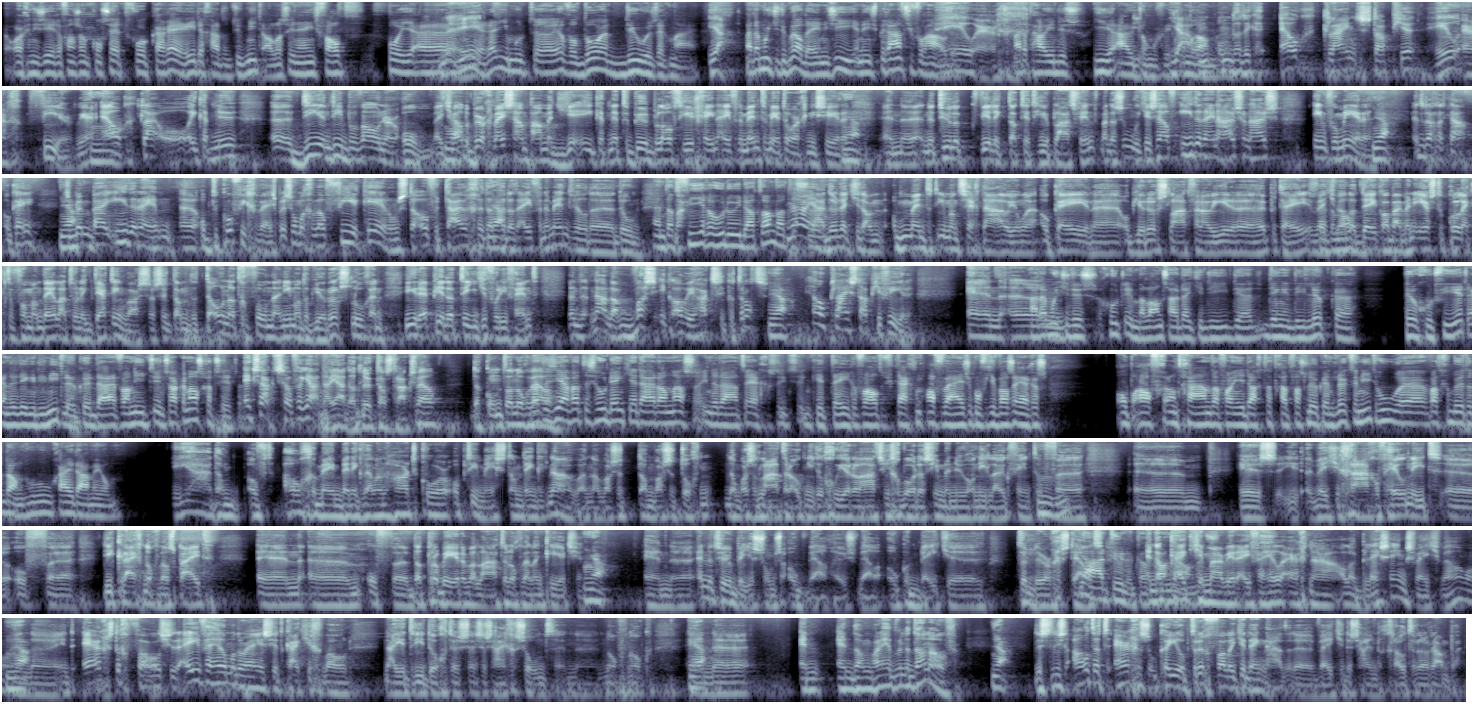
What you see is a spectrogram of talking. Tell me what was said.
organiseren van zo'n concert voor Carré... daar gaat natuurlijk niet alles ineens valt, voor je uh, neer. Hè? Je moet uh, heel veel doorduwen, zeg maar. Ja. Maar dan moet je natuurlijk wel de energie en de inspiratie voor houden. Heel erg. Maar dat hou je dus hier uit ongeveer. Ja, omdat ik elk klein stapje heel erg vier. Weer elk klein... Oh, ik heb nu uh, die en die bewoner om. Weet je wel? De burgemeester aan een moment... ik heb net de buurt beloofd hier geen evenementen meer te organiseren. Ja. En natuurlijk wil ik dat dit hier plaatsvindt. Maar dan moet je zelf iedereen huis aan huis informeren. Ja. En toen dacht ik, nou, oké. Okay. Dus ik ben bij iedereen op de koffie geweest. Bij sommigen wel vier keer om ze te over overtuigen dat we dat evenement wilden doen. En dat vieren, hoe doe je dat dan? Wat nou is, ja, eh, doordat je dan op het moment dat iemand zegt... nou jongen, oké, en uh, op je rug slaat van nou hier, uh, huppatee. Weet je wel, dat deed ik al bij mijn eerste collecte voor Mandela toen ik 13 was. Als ik dan de toon had gevonden en iemand op je rug sloeg... en hier heb je dat tientje voor die vent. Dan, nou, dan was ik alweer hartstikke trots. Ja. Heel klein stapje vieren. En, maar dan ehm, moet je dus goed in balans houden... dat je die de dingen die lukken heel goed viert... en de dingen die niet lukken, daarvan niet in zak en as gaat zitten. Exact. Zo van, ja, nou ja, dat lukt dan straks wel dat komt dan nog wel. Wat is, ja, wat is, hoe denk je daar dan als er inderdaad ergens iets een keer tegenvalt... of je krijgt een afwijzing of je was ergens op af aan het gaan... waarvan je dacht dat gaat vast lukken en het lukte niet. Hoe, uh, wat gebeurt er dan? Hoe ga je daarmee om? Ja, dan over het algemeen ben ik wel een hardcore optimist. Dan denk ik, nou, dan was het, dan was het toch dan was het later ook niet een goede relatie geworden als hij me nu al niet leuk vindt. Of mm is, weet je, graag of heel niet. Uh, of uh, die krijgt nog wel spijt. En, um, of uh, dat proberen we later nog wel een keertje. Ja. En, en natuurlijk ben je soms ook wel heus wel ook een beetje teleurgesteld. Ja, natuurlijk. En dan kijk je maar weer even heel erg naar alle blessings, weet je wel. Ja. En uh, in het ergste geval, als je er even helemaal doorheen zit... kijk je gewoon naar je drie dochters en ze zijn gezond en nog, nog. En, en, en dan, waar hebben we het dan over? Ja. Dus er is altijd ergens, kan je op terugvallen... dat je denkt, nou, weet je, er zijn grotere rampen.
